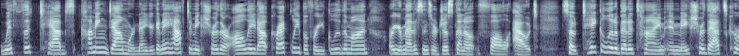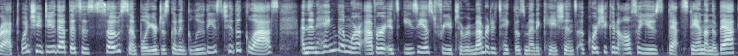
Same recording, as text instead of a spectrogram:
with the tabs coming downward. Now you're going to have to make sure they're all laid out correctly before you glue them on or your medicines are just going to fall out. So take a little bit of time and make sure that's correct. Once you do that, this is so simple. You're just going to glue these to the glass and then hang them wherever it's easiest for you to remember to take those medications. Of course, you can also use that stand on the back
